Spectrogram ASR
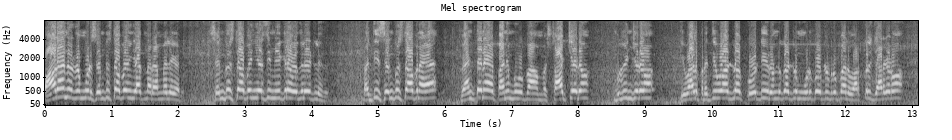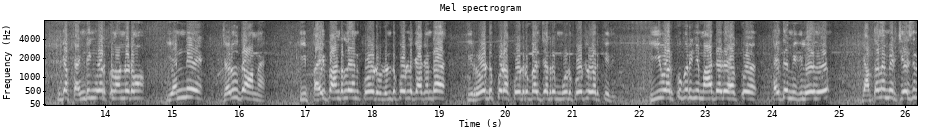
వారానికి రెండు మూడు శంకుస్థాపన చేస్తున్నారు ఎమ్మెల్యే గారు. శంకుస్థాపన చేసి మీకులే వదిలేయట్లేదు. ప్రతి శంకుస్థాపన వెంటనే పని స్టార్ట్ చేయడం ముగించడం ఇవాళ ప్రతి వార్డులో కోటి రెండు కోట్లు మూడు కోట్ల రూపాయల వర్కులు జరగడం ఇంకా పెండింగ్ వర్కులు ఉండడం ఇవన్నీ జరుగుతూ ఉన్నాయి. ఈ పైప్ అండర్లైన్ కోటి రెండు కోట్లు కాకుండా ఈ రోడ్డుకు కూడా కోటి రూపాయలు చర్ర మూడు కోట్ల వర్క్ ఇది. ఈ వర్క్ గురించి మాట్లాడే హక్కు అయితే మీకు లేదు. గతంలో మీరు చేసిన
